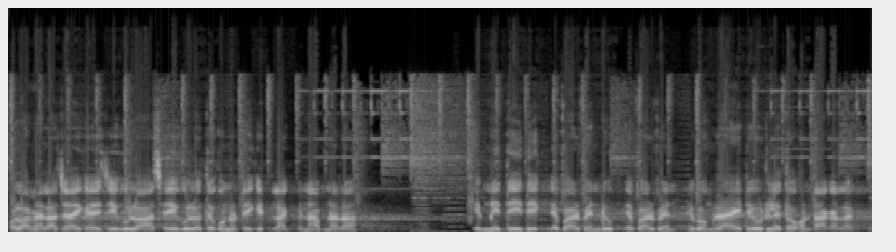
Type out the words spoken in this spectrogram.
খোলামেলা জায়গায় যেগুলো আছে, এগুলোতে কোনো টিকিট লাগবে না আপনারা। এমনিতেই দেখতে পারবেন, ঢুকতে পারবেন এবং রাইডে উঠলে তখন টাকা লাগবে।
